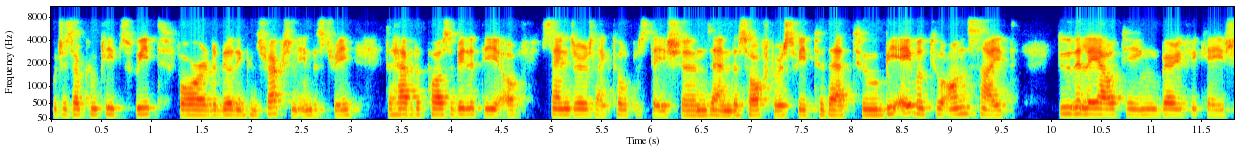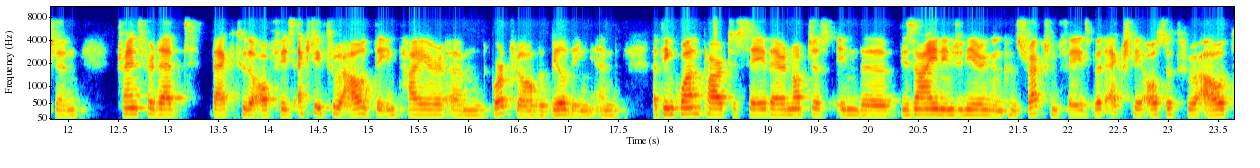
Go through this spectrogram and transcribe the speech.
which is our complete suite for the building construction industry, to have the possibility of sensors like total stations and the software suite to that to be able to on site do the layouting, verification, transfer that back to the office, actually throughout the entire um, workflow of a building. And I think one part to say there, not just in the design, engineering, and construction phase, but actually also throughout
